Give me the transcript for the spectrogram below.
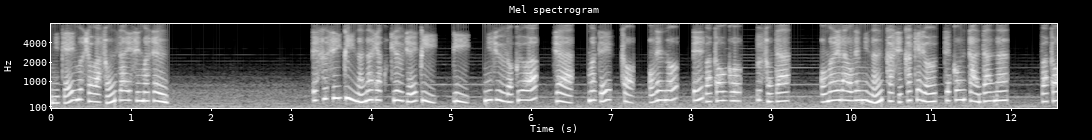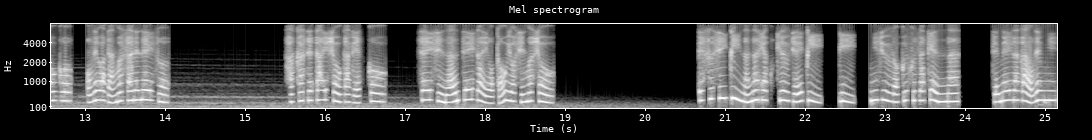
に刑務所は存在しません。SCP-709JP、B、26はじゃあ、待てと、俺の、え、罵倒語、嘘だ。お前ら俺になんか仕掛けようって魂胆だな。罵倒語、俺は騙されねえぞ。博士大将が月光。精神安定剤を投与しましょう。SCP-709JP、B、26ふざけんな。てめえらが俺に。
